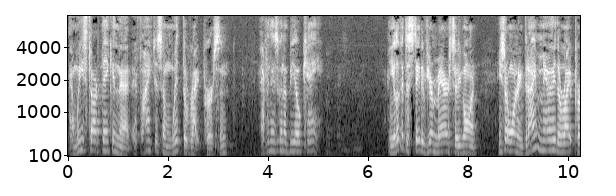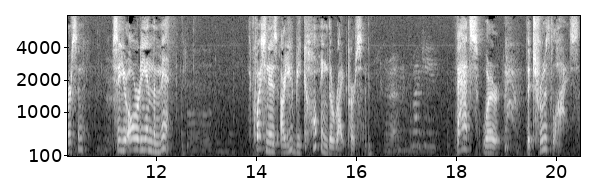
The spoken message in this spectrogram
And we start thinking that if I just am with the right person, everything's going to be okay. And you look at the state of your marriage today so you're going, you start wondering, did I marry the right person? See, you're already in the myth. The question is, are you becoming the right person? Amen. That's where the truth lies.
